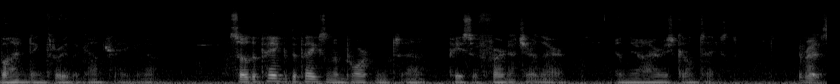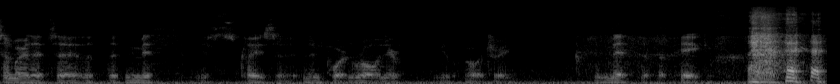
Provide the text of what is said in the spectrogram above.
bounding through the country, you know. So the pig, the pig's an important uh, piece of furniture there in the Irish context. I read somewhere that uh, that, that myth is, plays a, an important role in your your poetry. The myth of the pig.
